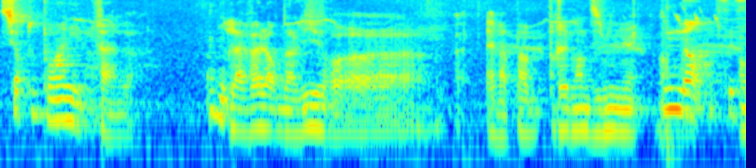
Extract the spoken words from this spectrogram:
Surtout pour un livre. Enfin, la, valeur d'un livre, elle va pas vraiment diminuer. Non, c'est ça.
